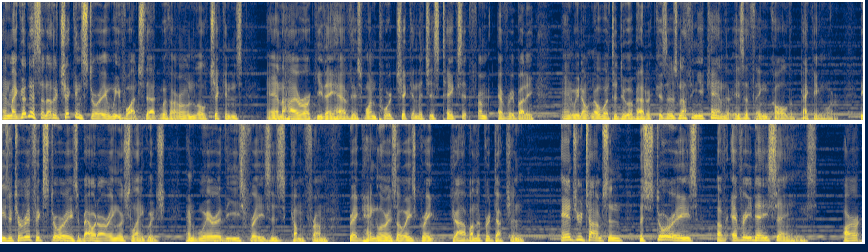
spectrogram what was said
And my goodness, another chicken story, and we've watched that with our own little chickens and the hierarchy they have. There's one poor chicken that just takes it from everybody, and we don't know what to do about it because there's nothing you can. There is a thing called a pecking order. These are terrific stories about our English language and where these phrases come from. Greg Hengler, is always, great job on the production. Andrew Thompson, the stories of everyday sayings, our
